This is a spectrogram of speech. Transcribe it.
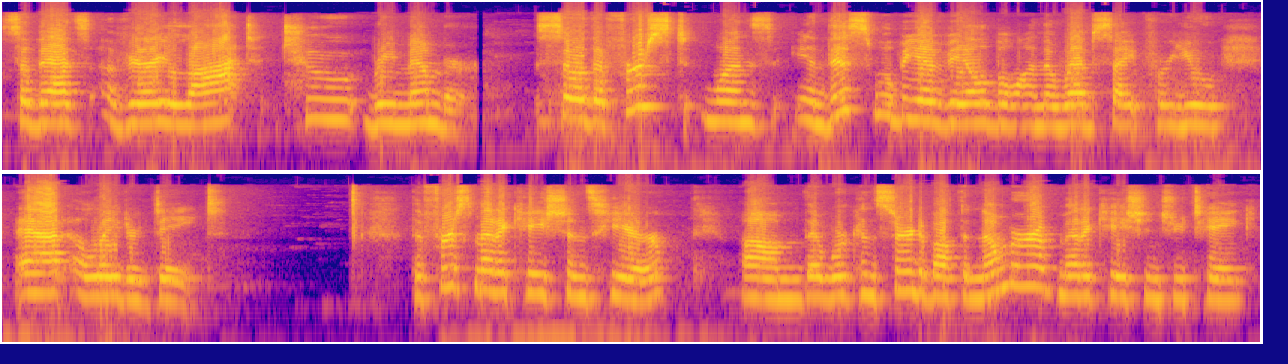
So that's a very lot to remember. So the first ones in this will be available on the website for you at a later date. The first medications here um, that we're concerned about the number of medications you take,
